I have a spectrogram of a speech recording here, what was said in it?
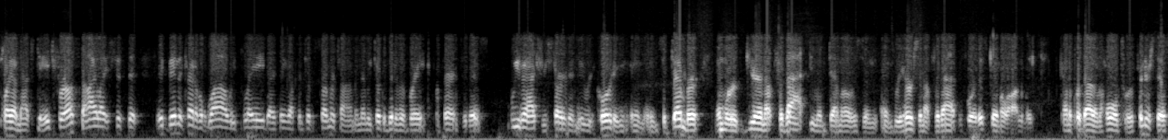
play on that stage. For us, the highlight's just that it'd been a kind of a while. We played, I think, up until the summertime, and then we took a bit of a break preparing for this. We've actually started a new recording in, in September, and we're gearing up for that, doing demos and, and rehearsing up for that before this came along. Kind of put that on hold till we finish this.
